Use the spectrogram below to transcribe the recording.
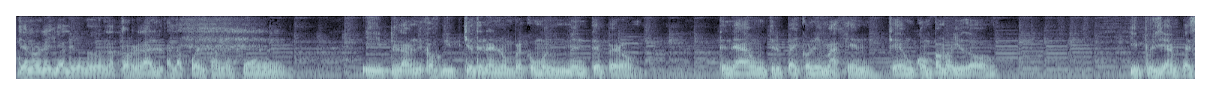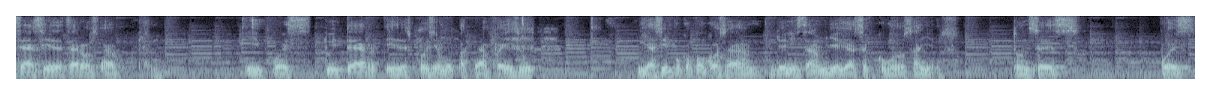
ya no le, ya le había dado en la torre a, la cuenta, ¿no? Y la única, yo tenía el nombre como en mente, pero tenía un triple con imagen que un compa me ayudó. Y pues ya empecé así de cero, o sea, y pues Twitter y después ya me pasé a Facebook. Y así poco a poco, o sea, yo en Instagram llegué hace como dos años. Entonces, pues,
